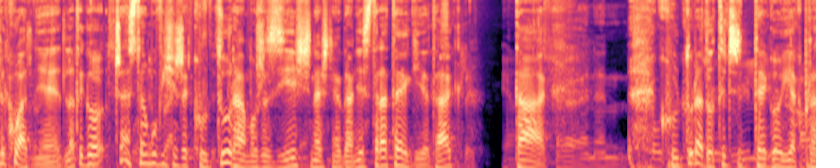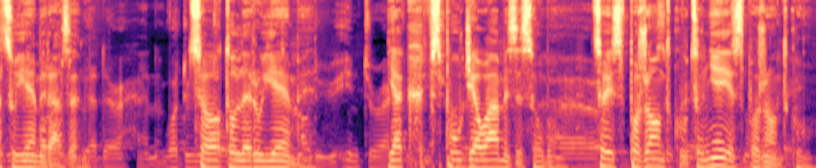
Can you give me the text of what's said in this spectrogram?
Dokładnie, dlatego często mówi się, że kultura może zjeść na śniadanie strategię, tak? Tak. Kultura dotyczy tego, jak pracujemy razem, co tolerujemy, jak współdziałamy ze sobą, co jest w porządku, co nie jest w porządku.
